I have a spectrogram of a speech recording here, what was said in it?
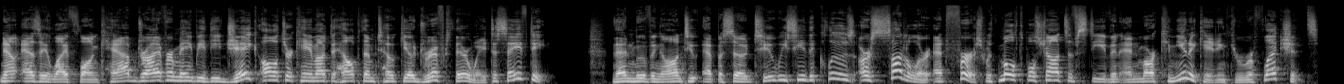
Now, as a lifelong cab driver, maybe the Jake alter came out to help them Tokyo drift their way to safety. Then moving on to episode 2, we see the clues are subtler at first, with multiple shots of Stephen and Mark communicating through reflections.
